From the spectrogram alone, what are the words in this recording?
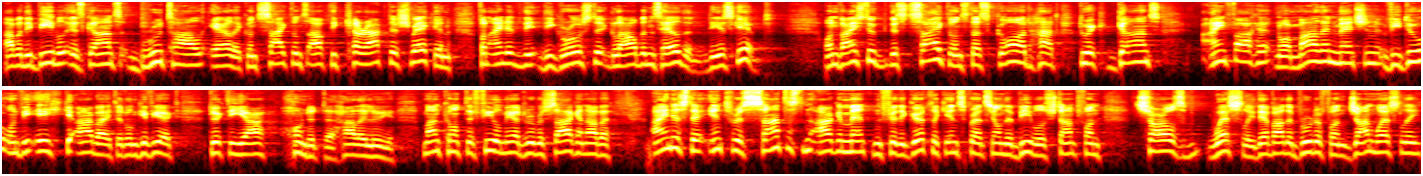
Aber die Bibel ist ganz brutal ehrlich und zeigt uns auch die Charakterschwächen von einer der größten Glaubenshelden, die es gibt. Und weißt du, das zeigt uns, dass Gott hat durch ganz einfache, normalen Menschen wie du und wie ich gearbeitet und gewirkt durch die Jahrhunderte. Halleluja. Man konnte viel mehr darüber sagen, aber eines der interessantesten Argumenten für die göttliche Inspiration der Bibel stammt von Charles Wesley. Der war der Bruder von John Wesley,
